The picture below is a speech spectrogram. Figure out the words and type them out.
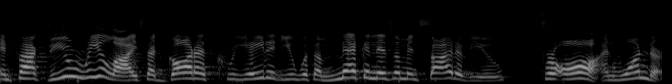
In fact, do you realize that God has created you with a mechanism inside of you for awe and wonder?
